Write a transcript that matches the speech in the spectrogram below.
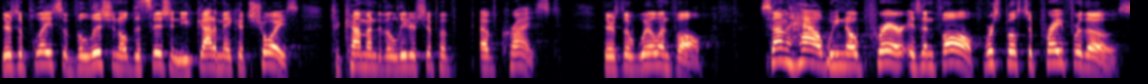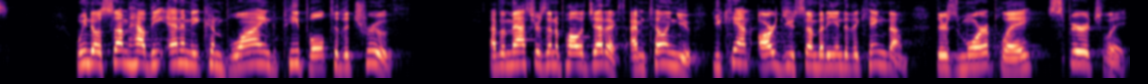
There's a place of volitional decision. You've got to make a choice to come under the leadership of, of Christ. There's the will involved. Somehow we know prayer is involved. We're supposed to pray for those. We know somehow the enemy can blind people to the truth. I have a master's in apologetics. I'm telling you, you can't argue somebody into the kingdom. There's more at play spiritually.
